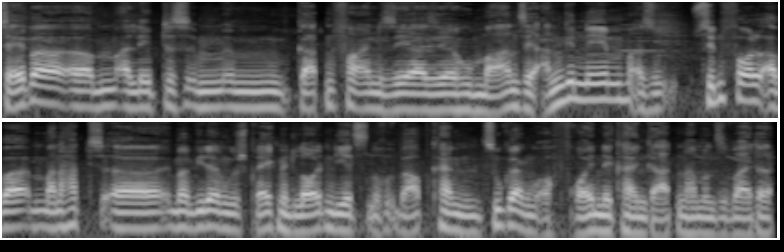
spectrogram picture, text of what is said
selber ähm, erlebe das im, im Gartenverein sehr, sehr human, sehr angenehm, also sinnvoll, aber man hat äh, immer wieder im Gespräch mit Leuten, die jetzt noch überhaupt keinen Zugang, auch Freunde keinen Garten haben und so weiter,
